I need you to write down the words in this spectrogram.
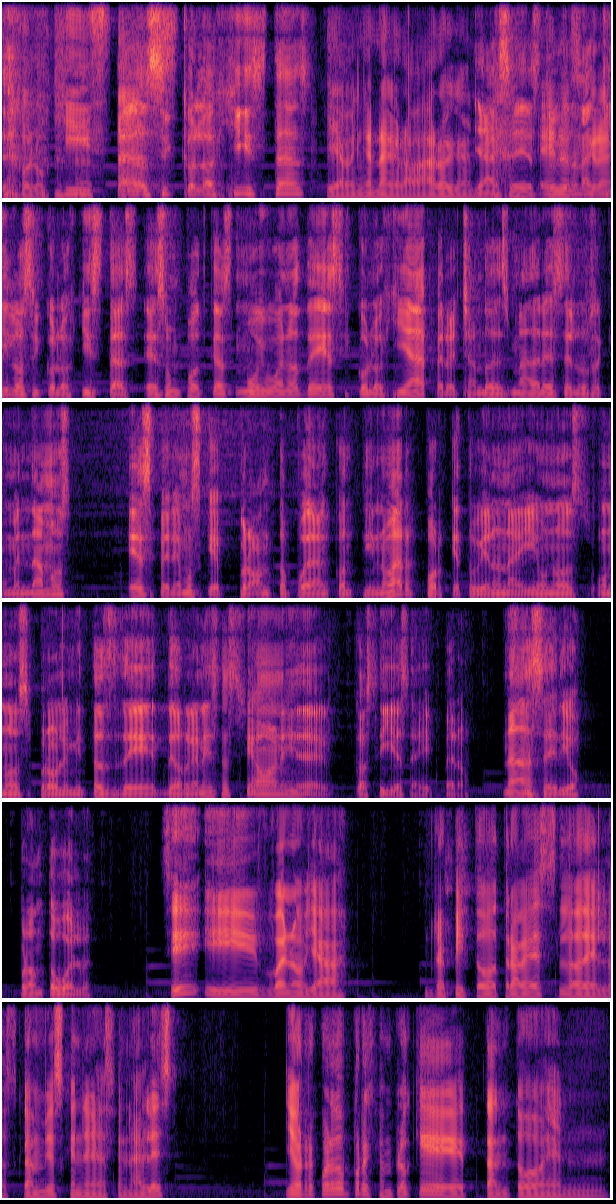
psicologistas. a los psicologistas. que ya vengan a grabar, oigan. Ya sé, estuvieron aquí los psicologistas. Es un podcast muy bueno de psicología, pero echando desmadre, se los recomendamos. Esperemos que pronto puedan continuar porque tuvieron ahí unos, unos problemitas de, de organización y de cosillas ahí, pero nada Sí. serio. Pronto vuelven. Sí, y bueno, ya repito otra vez lo de los cambios generacionales. Yo recuerdo, por ejemplo, que tanto en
